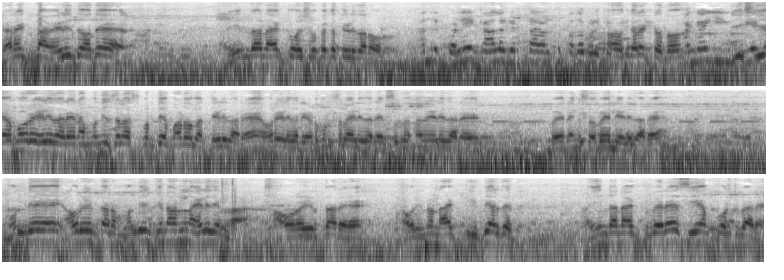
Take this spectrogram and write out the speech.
ಕರೆಕ್ಟ್ ನಾವು ಹೇಳಿದ್ದು ಅದೇ. ಅಹಿಂದ ನಾಯಕ ವಹಿಸ್ಬೇಕಂತ ಹೇಳಿದ್ದಾರೆ ಅವರು. ಅಂದ್ರೆ ಕೊನೆ ಕಾಲಘಟ್ಟ ಅಂತ ಪದ ಬಳಕೆ ಹೌದು ಕರೆಕ್ಟ್ ಅದು. ಹಾಗಾಗಿ ಈಗ ಸಿ ಎಂ ಅವರು ಹೇಳಿದ್ದಾರೆ ನಮ್ಮ ಮುಂದಿನ ಸಲ ಸ್ಪರ್ಧೆ ಮಾಡೋಲ್ಲ ಅಂತ ಹೇಳಿದ್ದಾರೆ. ಅವರು ಹೇಳಿದ್ದಾರೆ ಎರಡು ಮೂರು ಸಲ ಹೇಳಿದ್ದಾರೆ ಸದನದಲ್ಲಿ ಹೇಳಿದ್ದಾರೆ ಬಹಿರಂಗ ಸಭೆಯಲ್ಲಿ ಹೇಳಿದ್ದಾರೆ. ಮುಂದೆ ಅವರು ಇರ್ತಾರೆ ಮುಂದಿನ ಚುನಾವಣೆ ಹೇಳಿದಿಲ್ಲ ಅವರು ಇರ್ತಾರೆ ಅವ್ರು ಇನ್ನೂ ನಾಲ್ಕು ಇದ್ದೇ ಇರ್ತೈತೆ ಅಹಿಂದ ನಾಲ್ಕು ಬೇರೆ ಸಿ ಎಂ ಪೋಸ್ಟ್ ಬೇರೆ.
